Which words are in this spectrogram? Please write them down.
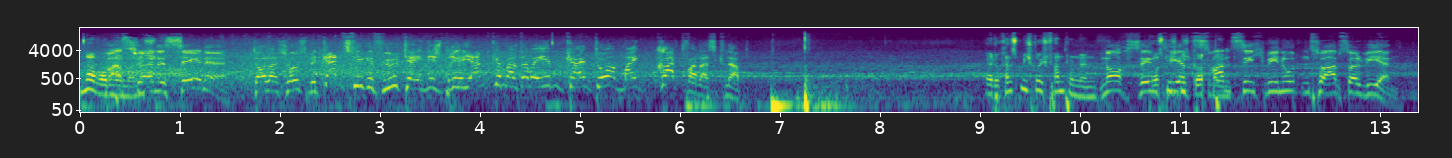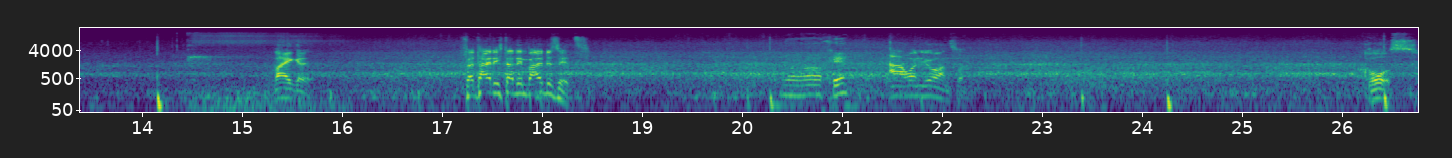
Na, warum Was für eine Szene. Toller Schuss mit ganz viel Gefühl, technisch brillant gemacht, aber eben kein Tor. Mein Gott, war das knapp. Ja, du kannst mich ruhig Fanto nennen. Noch sind hier nicht Gott nennen. 20 Minuten zu absolvieren. Weigel. Verteidigt er den Ballbesitz. Ja, okay. Aaron Johansson. Groß.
